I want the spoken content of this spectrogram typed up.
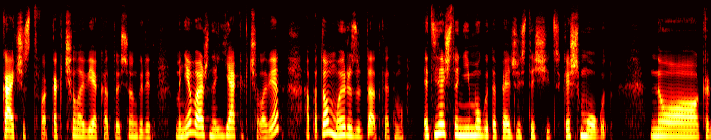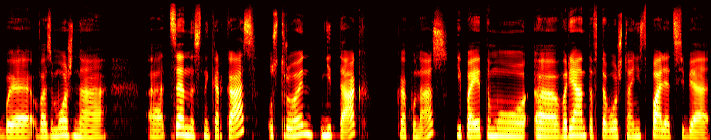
качество, как человека. То есть он говорит, мне важно я как человек, а потом мой результат к этому. Это не значит, что они не могут, опять же, истощиться. Конечно, могут. Но, как бы, возможно, э, ценностный каркас устроен не так, как у нас, и поэтому э, вариантов того, что они спалят себя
